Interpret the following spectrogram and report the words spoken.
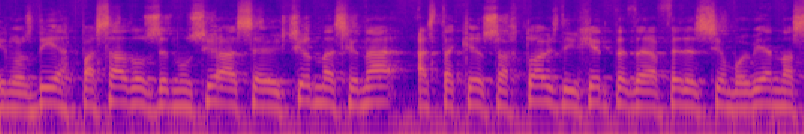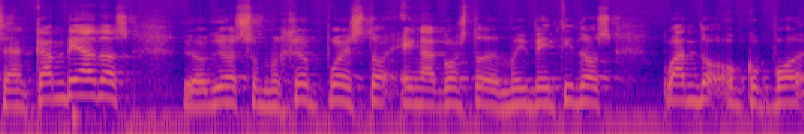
en los días pasados denunció a la selección nacional hasta que los actuales dirigentes de la Federación Boliviana sean cambiados. Logró su mejor puesto en agosto de 2022 cuando ocupó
